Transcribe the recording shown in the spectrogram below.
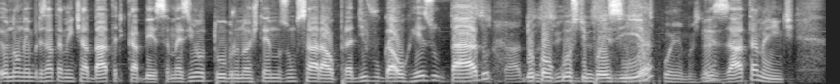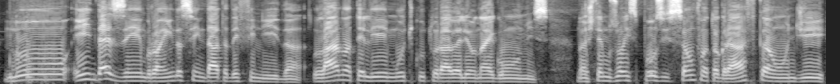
eu não lembro exatamente a data de cabeça, mas em outubro nós temos um sarau para divulgar o resultado, resultado do concurso de poesia. poemas, né? Exatamente. No, em dezembro, ainda sem data definida, lá no Ateliê Multicultural Eleonai Gomes, nós temos uma exposição fotográfica onde,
